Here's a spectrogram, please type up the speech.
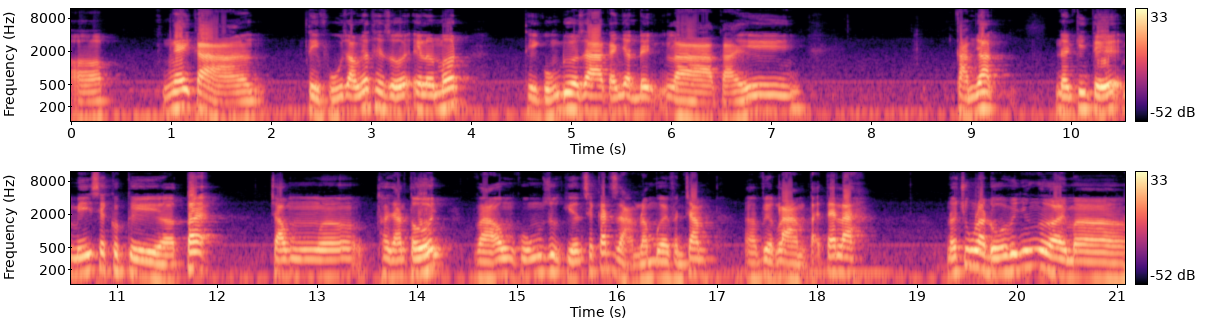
À, ngay cả tỷ phú giàu nhất thế giới Elon Musk thì cũng đưa ra cái nhận định là cái cảm nhận nền kinh tế Mỹ sẽ cực kỳ ờ, tệ trong ờ, thời gian tới và ông cũng dự kiến sẽ cắt giảm là 10% việc làm tại Tesla. Nói chung là đối với những người mà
